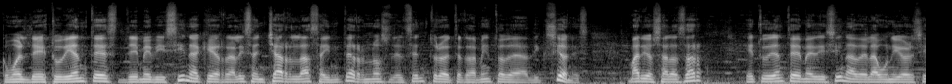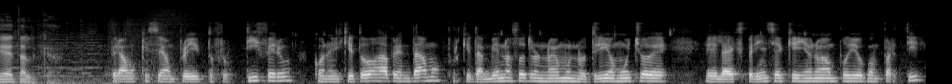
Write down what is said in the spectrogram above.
como el de estudiantes de medicina que realizan charlas a internos del Centro de Tratamiento de Adicciones. Mario Salazar, estudiante de medicina de la Universidad de Talca. Esperamos que sea un proyecto fructífero con el que todos aprendamos porque también nosotros nos hemos nutrido mucho de eh, las experiencias que ellos nos han podido compartir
